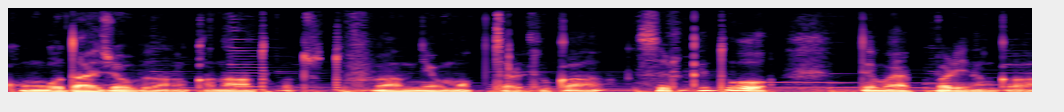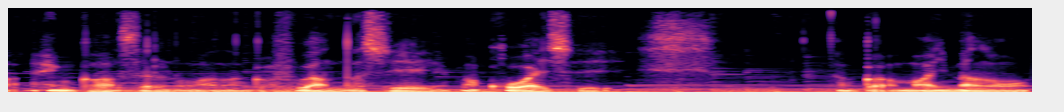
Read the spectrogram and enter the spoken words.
今後大丈夫なのかなとかちょっと不安に思ったりとかするけどでもやっぱりなんか変化するのはなんか不安だし、まあ、怖いしなんかまあ今の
